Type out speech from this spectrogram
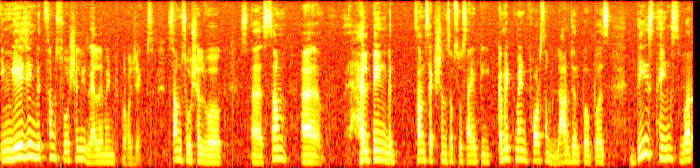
engaging with some socially relevant projects, some social work, uh, some uh, helping with some sections of society, commitment for some larger purpose. These things were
